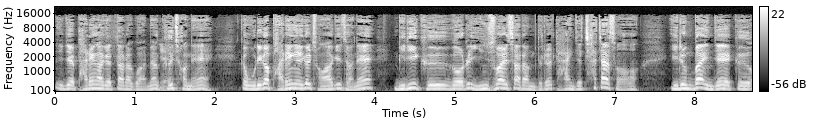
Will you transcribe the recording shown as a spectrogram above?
이제 발행하겠다라고 하면 그 예. 전에 그러니까 우리가 발행액을 정하기 전에 미리 그거를 인수할 사람들을 다 이제 찾아서 이른바 이제 그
